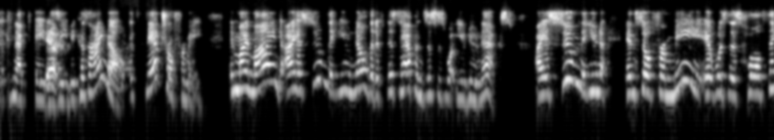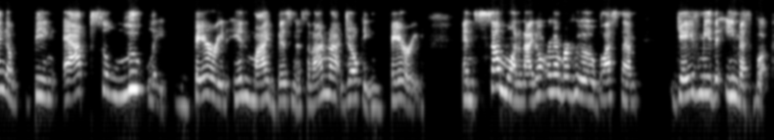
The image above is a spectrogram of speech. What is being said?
connect A to. Z because I know it's natural for me. In my mind, I assume that you know that if this happens, this is what you do next. I assume that you know. And so for me, it was this whole thing of being absolutely buried in my business. And I'm not joking, buried. And someone, and I don't remember who, bless them, gave me the E Myth book.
